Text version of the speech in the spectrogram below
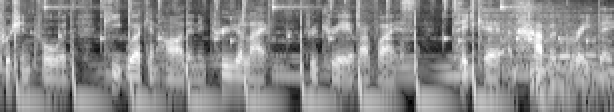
pushing forward, keep working hard, and improve your life through creative advice. Take care and have a great day.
